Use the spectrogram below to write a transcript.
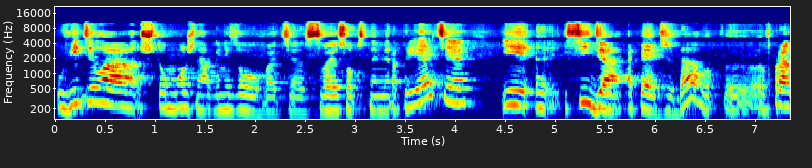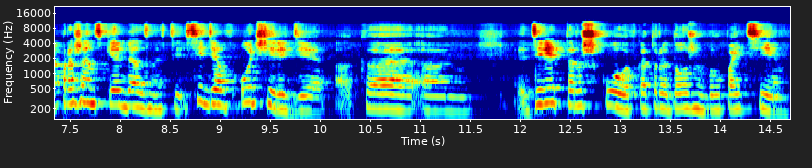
увидела, что можно организовывать э, свое собственное мероприятие, и э, сидя, опять же, да, вот про, про женские обязанности, сидя в очереди к э, директору школы, в которую должен был пойти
